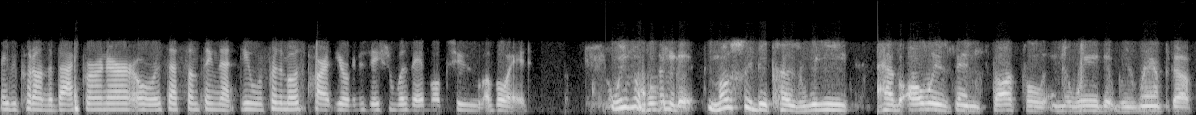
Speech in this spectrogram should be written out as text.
maybe put on the back burner, or was that something that you, for the most part, the organization was able to avoid? We've avoided it mostly because we have always been thoughtful in the way that we ramped up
